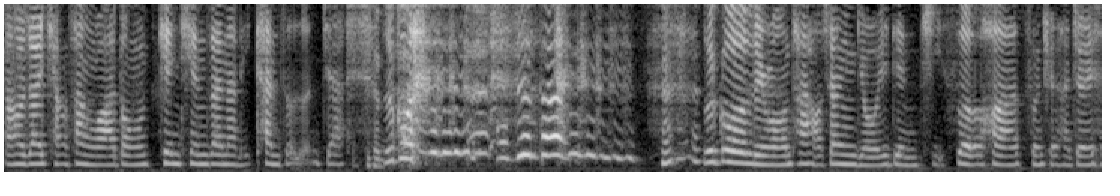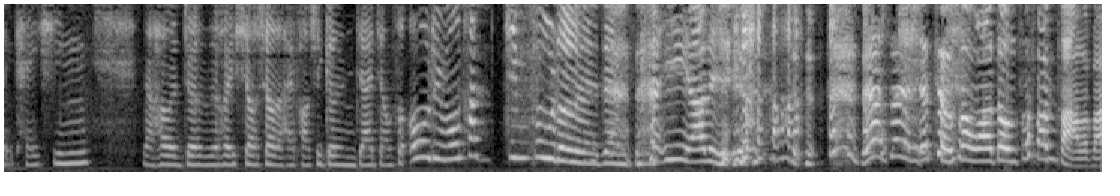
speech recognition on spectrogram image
然后就在墙上挖洞，天天在那里看着人家。如果 好变态，如果吕蒙他好像有一点起色的话，孙权他就会很开心。然后就是会笑笑的，还跑去跟人家讲说：“哦，吕蒙他进步了哎，这样子。伊 压力，等一下在人家墙上挖洞，这犯法了吧？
